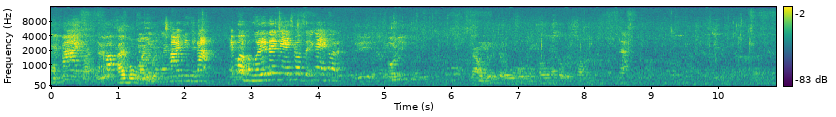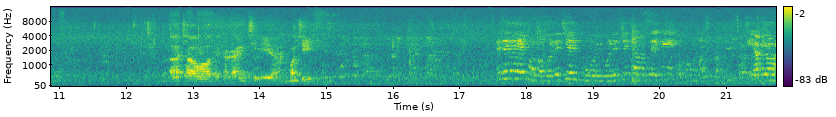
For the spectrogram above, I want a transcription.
ngày mai Hai bộ ngày. ngày mai như thế nào. Em mời mọi người lên đây nghe cho dễ nghe hơn ạ. Dạ. À, chào tất cả các anh chị à, báo chí. Đây đây đây, em mời mọi người lên trên, ngồi ngồi lên trên cho nó dễ nghe. Audio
